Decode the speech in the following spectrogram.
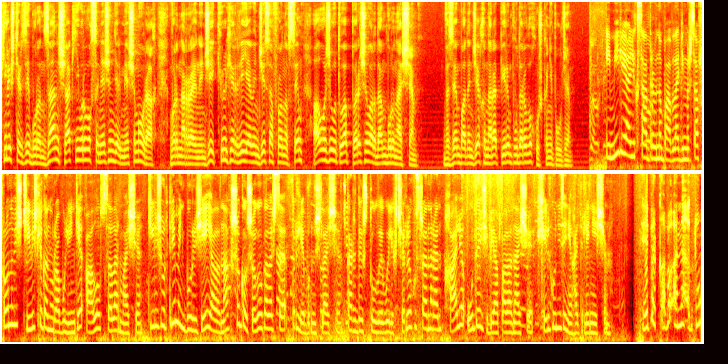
киліштерзе бурынзан шак еврлық сынешіндермеші маурах. Варнар районынже күлхерри явенже Сафроновсем алвыжы утыла пір жылардан бурынашы. Візем бадынже хынара пирім пударылы хушканы пулжы. Эмилия Александровна ба Владимир Сафронович чивишліган урабулинде алу салармашы. Кил журтремен бурыже яланах шыгыл-шыгыл калашса түрле бурнышлашы. Кардыш тулы вылихчерлы хусранаран халі уды жібе апаланашы. Хелгунезене хатірленеші. Эпер кабы ана ту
